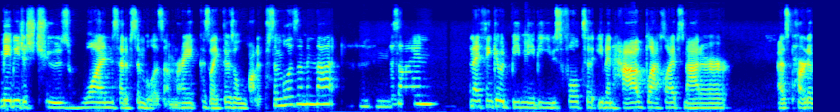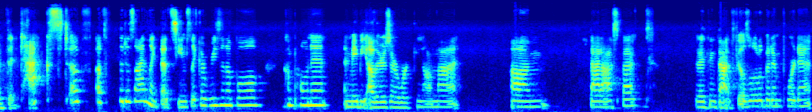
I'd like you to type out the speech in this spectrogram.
maybe just choose one set of symbolism right? Because like there's a lot of symbolism in that design. And i think it would be maybe useful to even have black lives matter as part of the text of, of the design. Like that seems like a reasonable component and maybe others are working on that um, that aspect but i think that feels a little bit important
